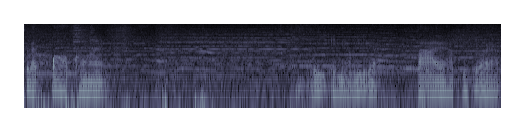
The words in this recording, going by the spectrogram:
สแลปปอบเข้ามาอุ้ยไอแมวนี่กแล้วตายเลยครับเรียบร้อยครับ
